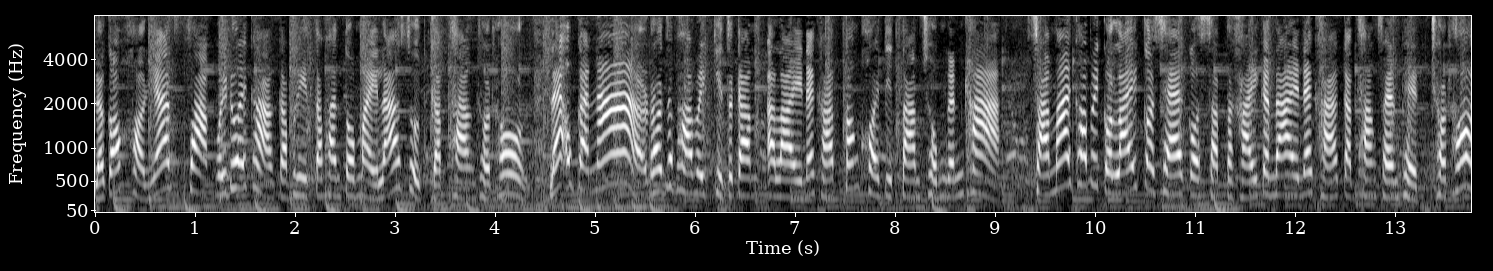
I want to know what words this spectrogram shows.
แล้วก็ขออนุญาตฝากไว้ด้วยค่ะ กับผลิตภัณฑ์ตัวใหม่ล่าสุดกับทาง Total และโอกาสหน้าเราจะพาไปกิจกรรมอะไรนะคะ ต้องคอยติดตามชมกันค่ะ สามารถเข้าไปกดไลค์ กดแชร์ กด Subscribe กันได้นะคะ กับทางแฟนเพจ Total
